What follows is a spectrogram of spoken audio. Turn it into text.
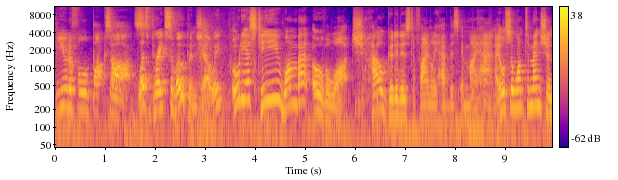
beautiful box arts. Let's break some open, shall we? ODST Wombat Overwatch. How good it is to finally have this in my hand. I also want to mention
